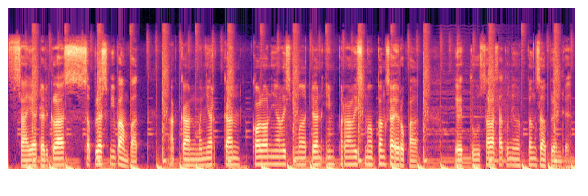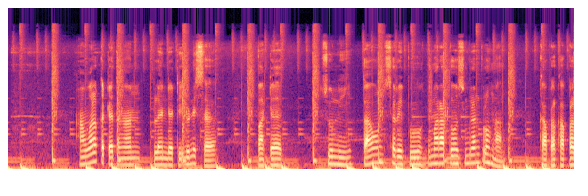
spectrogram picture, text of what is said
Saya dari kelas 11 MIPA 4 akan menyiarkan kolonialisme dan imperialisme bangsa Eropa yaitu salah satunya bangsa Belanda. Awal kedatangan Belanda di Indonesia pada Juni tahun 1596 kapal-kapal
